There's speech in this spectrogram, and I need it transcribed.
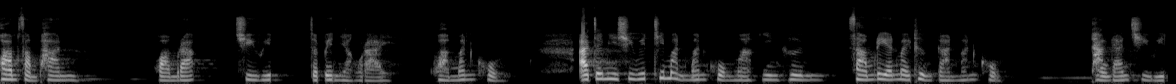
ความสัมพันธ์ ความรักชีวิตจะเป็นอย่างไร ความมั่นคง อาจจะมีชีวิตที่มันมั่นคงมากยิ่งขึ้น สามเหรียญหมายถึงการมั่นคง ทางด้านชีวิต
